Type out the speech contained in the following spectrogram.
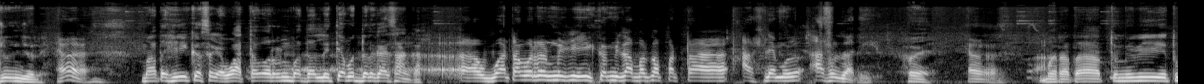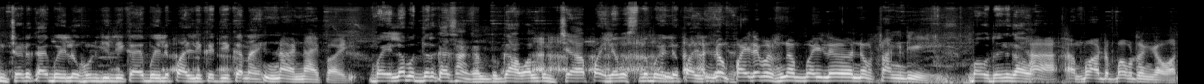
जून जुलै. हा. मग आता हे कसं काय वातावरण बदलले त्याबद्दल काय सांगा? वातावरण म्हणजे ही कमी दाबाचा पट्टा असल्यामुळं असं झाले होय. हा. बरं आता तुम्ही बी तुमच्याकडे काय बैल होऊन गेली काय बैल पाळली कधी का नाही? नाही नाही पाहिजे बैलाबद्दल काय सांगाल? तू गावाला तुमच्या पहिल्यापासून बैल पाळली न- पहिल्यापासून बैल न चांगली. आहे. बौद्धन गाव हा गावात.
